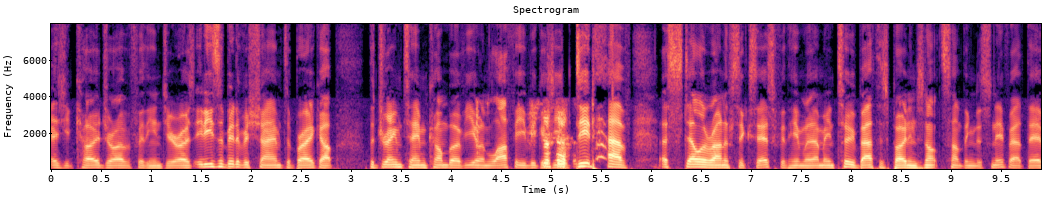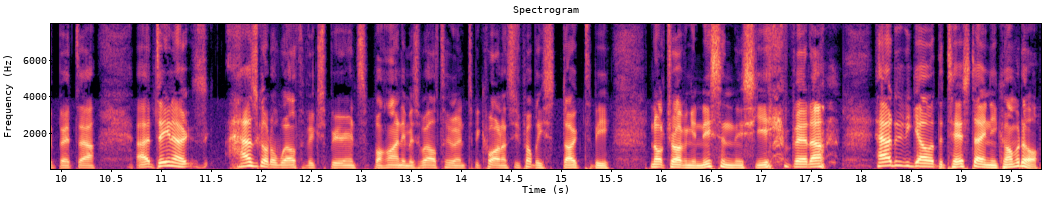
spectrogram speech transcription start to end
as your co-driver for the Enduros. It is a bit of a shame to break up the dream team combo of you and Luffy because you did have a stellar run of success with him. I mean, two Bathurst podiums not something to sniff out there, but uh, uh, Dino has got a wealth of experience behind him as well too. And to be quite honest, he's probably stoked to be not driving a Nissan this year. But um, how did he go at the test day in your Commodore?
